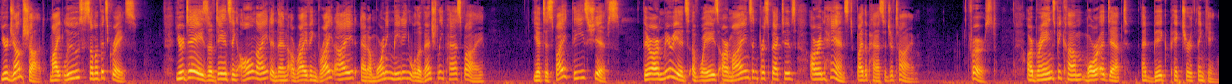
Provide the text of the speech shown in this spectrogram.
Your jump shot might lose some of its grace. Your days of dancing all night and then arriving bright eyed at a morning meeting will eventually pass by. Yet, despite these shifts, there are myriads of ways our minds and perspectives are enhanced by the passage of time. First, our brains become more adept at big picture thinking.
